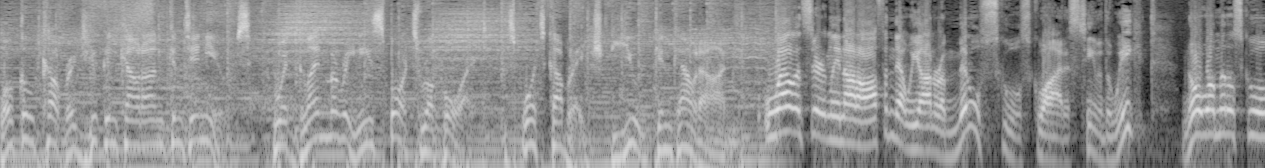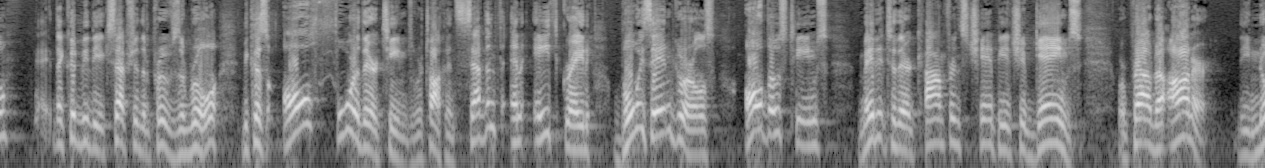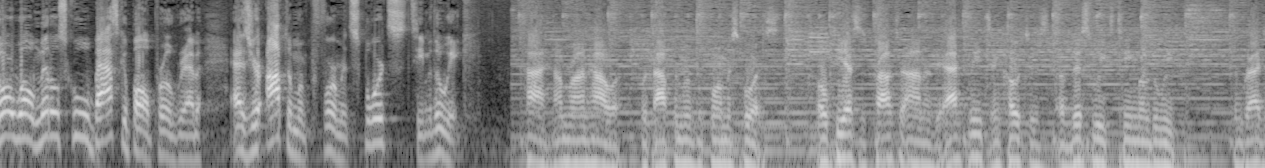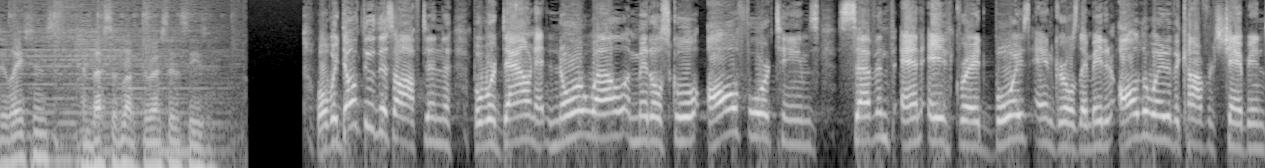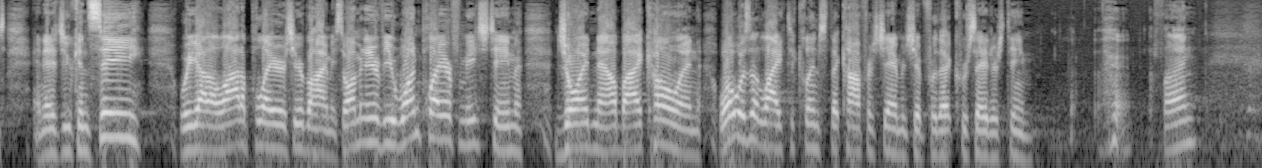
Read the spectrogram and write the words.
Local coverage you can count on continues with Glenn Marini's Sports Report. Sports coverage you can count on. Well, it's certainly not often that we honor a middle school squad as Team of the Week. Norwell Middle School, they could be the exception that proves the rule because all four of their teams, we're talking 7th and 8th grade, boys and girls, all those teams made it to their conference championship games. We're proud to honor the Norwell Middle School basketball program as your Optimum Performance Sports Team of the Week. Hi, I'm Ron Howard with Optimum Performance Sports. OPS is proud to honor the athletes and coaches of this week's Team of the Week. Congratulations and best of luck the rest of the season. Well, we don't do this often, but we're down at Norwell Middle School. All four teams, 7th and 8th grade, boys and girls, they made it all the way to the conference champions. And as you can see, we got a lot of players here behind me. So I'm going to interview one player from each team, joined now by Cohen. What was it like to clinch the conference championship for that Crusaders team? Fun.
